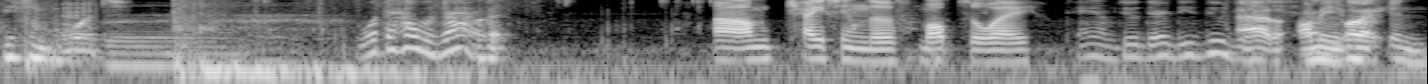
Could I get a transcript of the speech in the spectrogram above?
Need some wood. What the hell was that? Okay. Uh, I'm chasing the mobs away. Damn, dude, they're, these dudes are. Add, I mean, Alright. fucking.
